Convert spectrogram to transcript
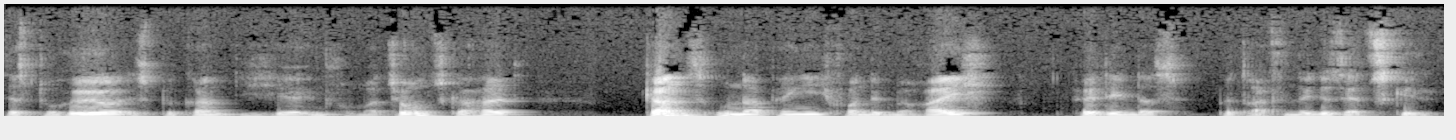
desto höher ist bekanntlich ihr Informationsgehalt, ganz unabhängig von dem Bereich, für den das betreffende Gesetz gilt.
